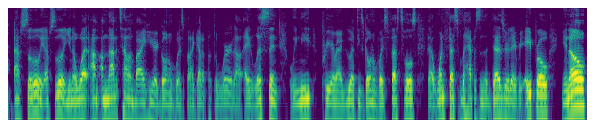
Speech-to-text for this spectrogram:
absolutely, absolutely. You know what? I'm, I'm not a talent buyer here at Goldenvoice, but I gotta put the word out. Hey, listen, we need Priya Ragu at these Goldenvoice festivals. That one festival that happens in the desert every April. You know,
